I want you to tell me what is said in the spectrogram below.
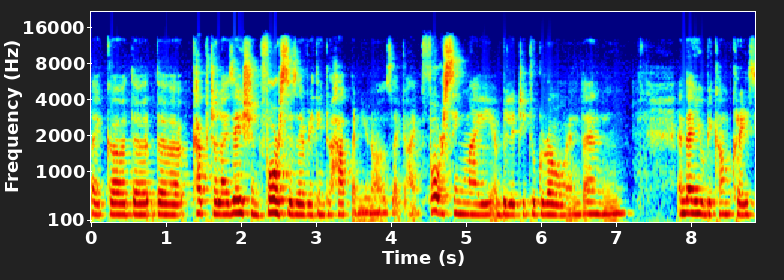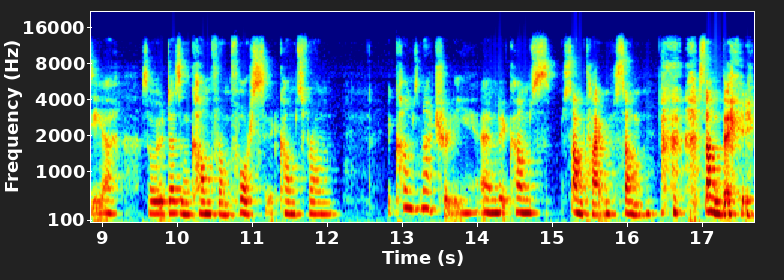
like uh, the the capitalization forces everything to happen you know it's like i'm forcing my ability to grow and then and then you become crazy yeah? so it doesn't come from force it comes from it comes naturally and it comes sometime some someday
